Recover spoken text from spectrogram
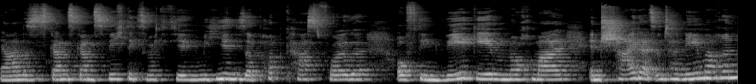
Ja, und das ist ganz, ganz wichtig. Das möchte ich dir hier in dieser Podcast-Folge auf den Weg geben nochmal. Entscheide als Unternehmerin,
